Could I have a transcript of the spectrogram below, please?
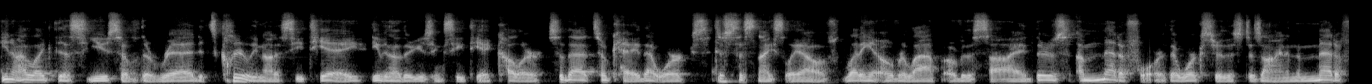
You know, I like this use of the red. It's clearly not a CTA, even though they're using CTA color. So that's okay. That works. Just this nice layout of letting it overlap over the side. There's a metaphor that works through this design, and the metaphor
